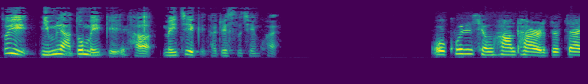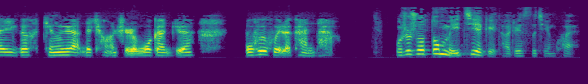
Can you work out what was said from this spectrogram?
所以你们俩都没给他，没借给他这四千块。我估计情况，他儿子在一个挺远的城市，我感觉不会回来看他。我是说都没借给他这四千块。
